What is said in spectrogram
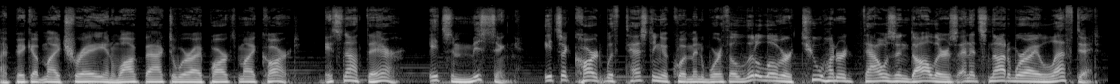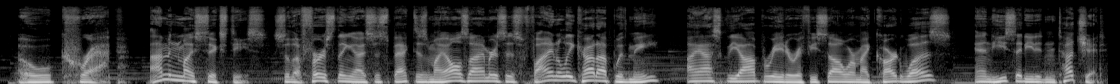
I pick up my tray and walk back to where I parked my cart. It's not there. It's missing. It's a cart with testing equipment worth a little over $200,000 and it's not where I left it. Oh crap. I'm in my 60s, so the first thing I suspect is my Alzheimer's has finally caught up with me. I asked the operator if he saw where my cart was, and he said he didn't touch it,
